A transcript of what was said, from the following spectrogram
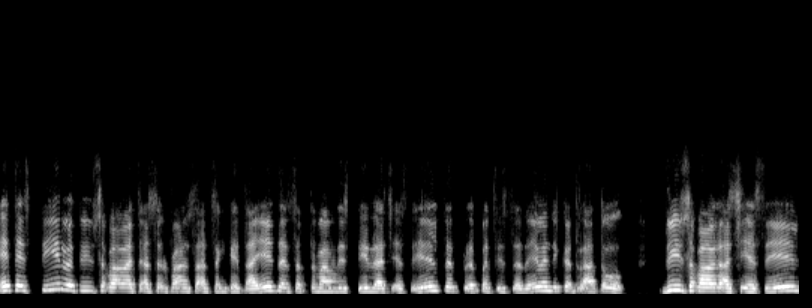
येथे स्थिर व द्विस्वभावाच्या स्वरूपानुसार संकेत आहे जर सप्तमामध्ये स्थिर राशी असेल तर पती सदैव निकट राहतो द्विस्वभाव राशी असेल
